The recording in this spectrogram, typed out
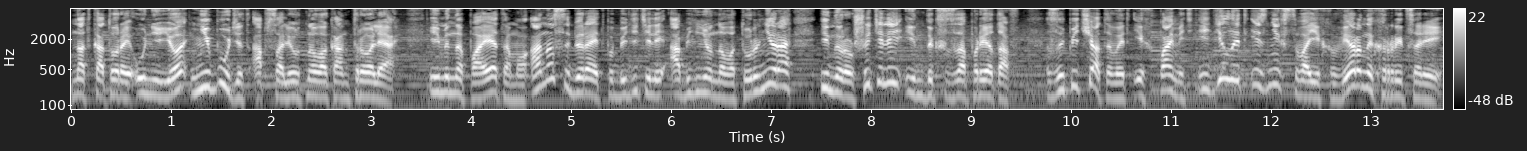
над которой у нее не будет абсолютного контроля. Именно поэтому она собирает победителей объединенного турнира и нарушителей индекса запретов, запечатывает их память и делает из них своих верных рыцарей.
